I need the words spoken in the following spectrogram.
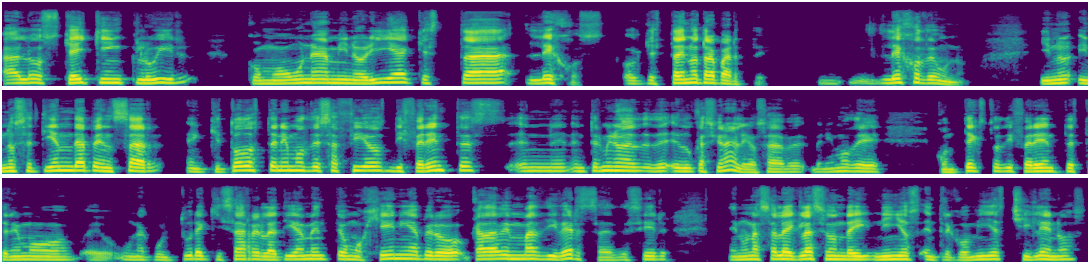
a los que hay que incluir como una minoría que está lejos o que está en otra parte, lejos de uno. Y no, y no se tiende a pensar en que todos tenemos desafíos diferentes en, términos educacionales. O sea, venimos de contextos diferentes, tenemos eh, una cultura quizás relativamente homogénea, pero cada vez más diversa. Es decir, en una sala de clase donde hay niños, entre comillas, chilenos,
